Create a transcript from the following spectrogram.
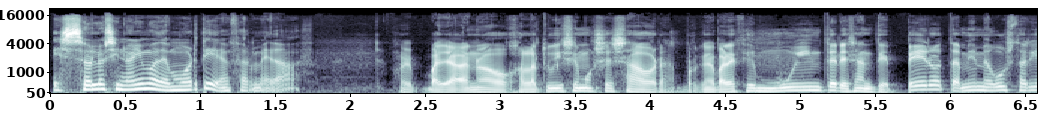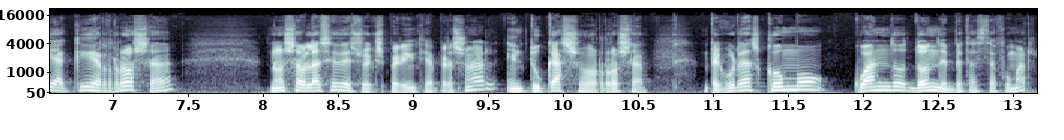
es solo sinónimo de muerte y de enfermedad. Vaya, no, ojalá tuviésemos esa hora, porque me parece muy interesante. Pero también me gustaría que Rosa nos hablase de su experiencia personal. En tu caso, Rosa, ¿recuerdas cómo, cuándo, dónde empezaste a fumar?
